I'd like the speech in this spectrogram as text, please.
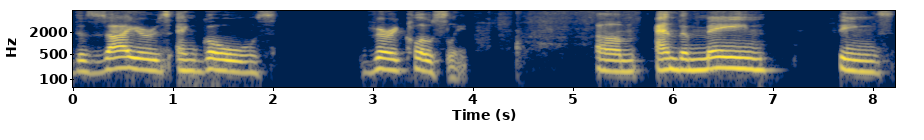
desires and goals very closely um, and the main things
